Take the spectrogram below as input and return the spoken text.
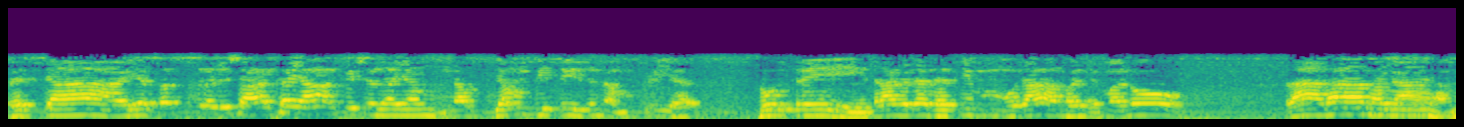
प्रत्याय तत्र शाखया किशलयं नव्यं वितीर्णं प्रिय सूत्रे द्रागदधतिं मुदा भज मनो राधामगाधं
